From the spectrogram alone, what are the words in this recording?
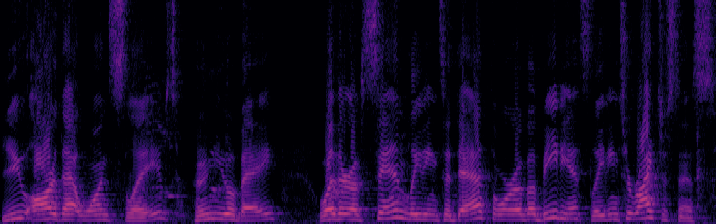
you are that one slaves whom you obey, whether of sin leading to death or of obedience leading to righteousness?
